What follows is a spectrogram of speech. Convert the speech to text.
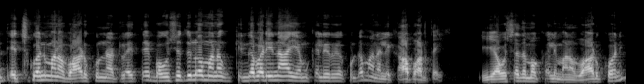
తెచ్చుకొని మనం వాడుకున్నట్లయితే భవిష్యత్తులో మనకు కింద పడినా ఎముకలు ఇరగకుండా మనల్ని కాపాడతాయి. ఈ ఔషధ మొక్కల్ని మనం వాడుకొని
